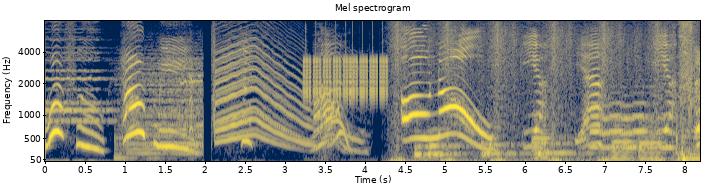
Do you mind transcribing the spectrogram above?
Woofoo, help me! Oh no! Yeah, yeah, yeah.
